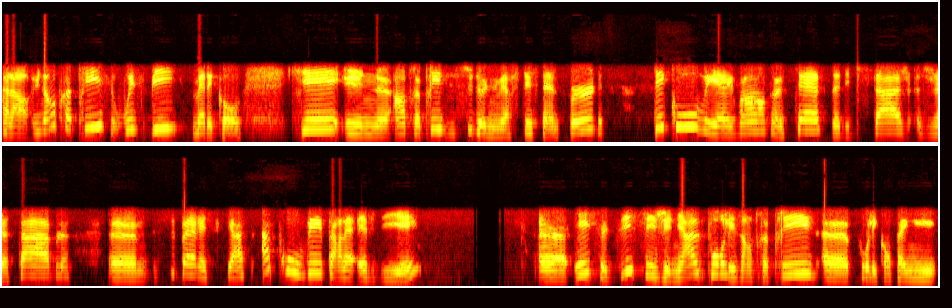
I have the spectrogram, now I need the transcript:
Alors, une entreprise, Wisby Medical, qui est une entreprise issue de l'Université Stanford, découvre et invente un test de dépistage jetable euh, super efficace, approuvé par la FDA. euh, et se dit c'est génial pour les entreprises, euh, pour les compagnies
